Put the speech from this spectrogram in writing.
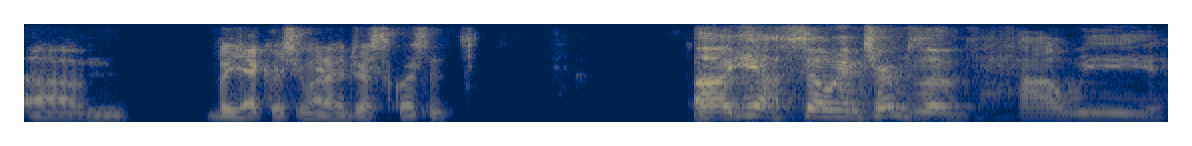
Um, but yeah, Chris, you want to address the question? Uh, yeah. So in terms of how we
